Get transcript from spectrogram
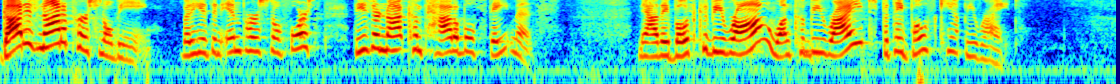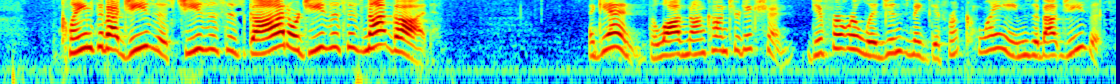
God is not a personal being but he is an impersonal force. These are not compatible statements. Now, they both could be wrong, one could be right, but they both can't be right. Claims about Jesus Jesus is God or Jesus is not God. Again, the law of non contradiction. Different religions make different claims about Jesus.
